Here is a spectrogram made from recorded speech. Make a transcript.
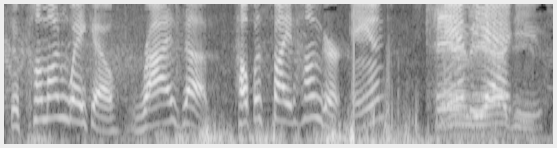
So come on, Waco, rise up, help us fight hunger, and Can the Aggies.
